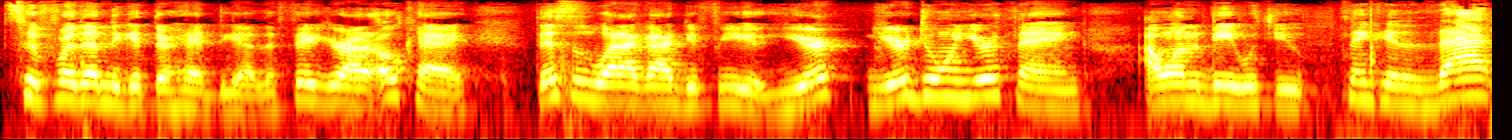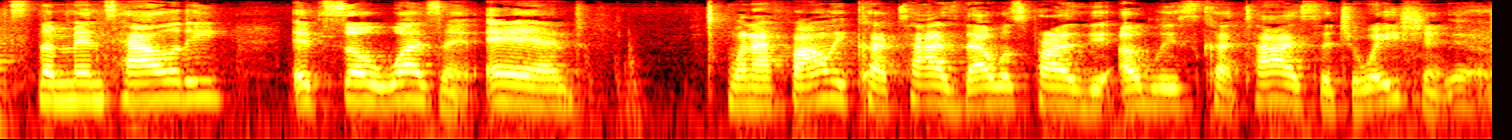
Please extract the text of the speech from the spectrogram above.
to for them to get their head together, figure out, okay, this is what I gotta do for you. You're you're doing your thing. I want to be with you. Thinking that's the mentality. It so wasn't, and when I finally cut ties, that was probably the ugliest cut ties situation. Yeah.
